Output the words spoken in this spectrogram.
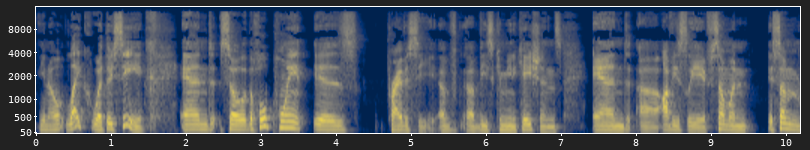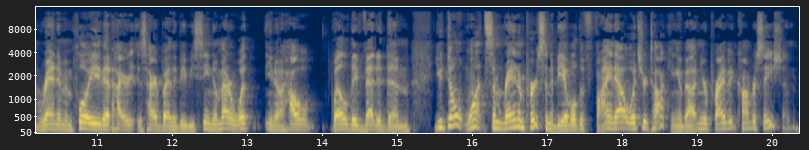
you know, like what they see. And so the whole point is privacy of, of these communications. And, uh, obviously if someone, if some random employee that hire, is hired by the BBC, no matter what, you know, how well they vetted them, you don't want some random person to be able to find out what you're talking about in your private conversation.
